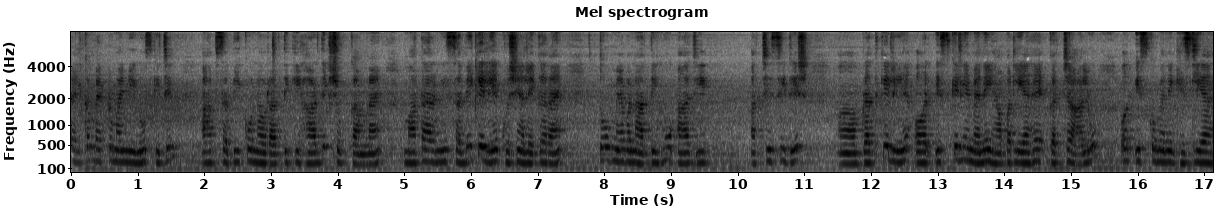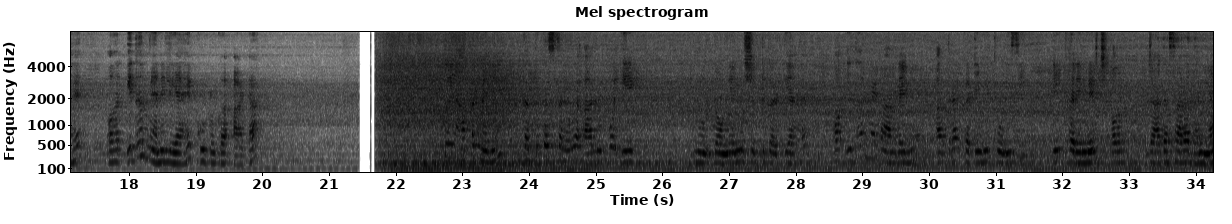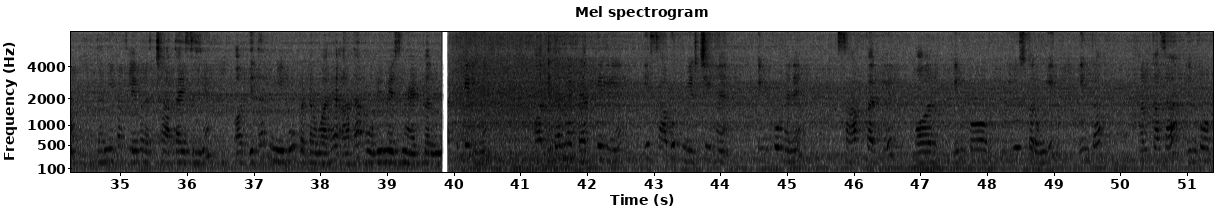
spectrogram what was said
Welcome back to my Neenu's kitchen आप सभी को नवरात्रि की हार्दिक शुभकामनाएँ। माता रानी सभी के लिए खुशियाँ लेकर आएँ। तो मैं बनाती हूँ आज एक अच्छी सी डिश व्रत के लिए और इसके लिए मैंने यहाँ पर लिया है कच्चा आलू और इसको मैंने घिस लिया है और इधर मैंने लिया है कूटू का आटा। तो यहाँ पर मैंने कद्दूकस करे हुए आलू को एक डोंगे में शिफ्ट कर दिया है। और इधर मैं डाल रही हूँ अदरक कटी हुई थोड़ी सी एक हरी मिर्च और ज़्यादा सारा धनिया। धनिया का फ्लेवर अच्छा आता है इसलिए। और इधर नींबू कटा हुआ है आधा वो भी मैं इसमें ऐड करूँगी। व्रत के लिए। और इधर मैं व्रत के लिए ये साबुत मिर्ची हैं इनको मैंने साफ़ करके और इनको यूज़ करूँगी। इनका हल्का सा इनको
